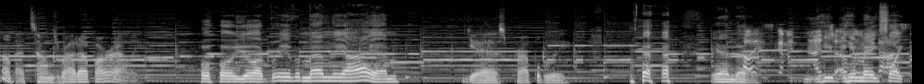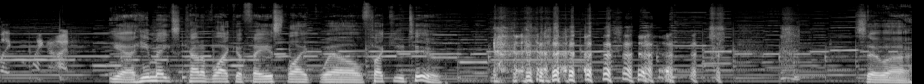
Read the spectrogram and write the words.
Oh, that sounds right up our alley. Oh, you're a braver man than I am. Yes, probably. And uh, Talia's he- he makes, like- like, oh my god. Yeah, he makes kind of like a face like, well, fuck you too. So, uh,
